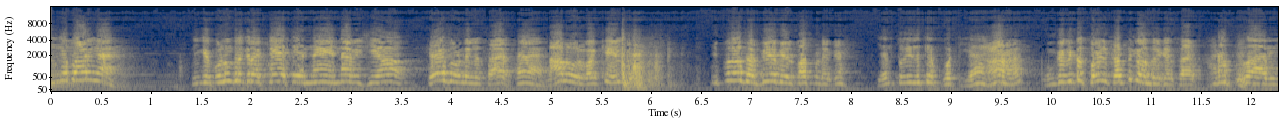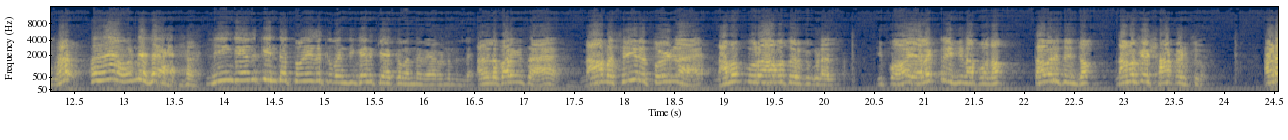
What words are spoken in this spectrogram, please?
இங்க பாருங்க. நீங்க கொண்டு வந்திருக்கிற கேஸ் என்ன? என்ன விஷயம்? கேஸ் ஒண்ணு இல்ல சார் நானும் ஒரு வக்கீல். இப்பதான் சார் பிஏபிஎல் பாஸ் பண்ணிருக்கேன். என் தொழிலுக்கே போட்டியா? உங்ககிட்ட தொழில் கத்துக்க வந்திருக்கேன் சார் அடப்பாரி ஒண்ணு சார் நீங்க எதுக்கு இந்த தொழிலுக்கு வந்தீங்கன்னு கேட்க வந்த வேற ஒண்ணும் இல்ல. அதுல பாருங்க சார் நாம செய்யற தொழில நமக்கு ஒரு ஆபத்து இருக்க கூடாது இப்போ எலக்ட்ரீஷியனா போனோம். தவறு செஞ்சோம். நமக்கே ஷாக் அடிச்சிடும் அட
